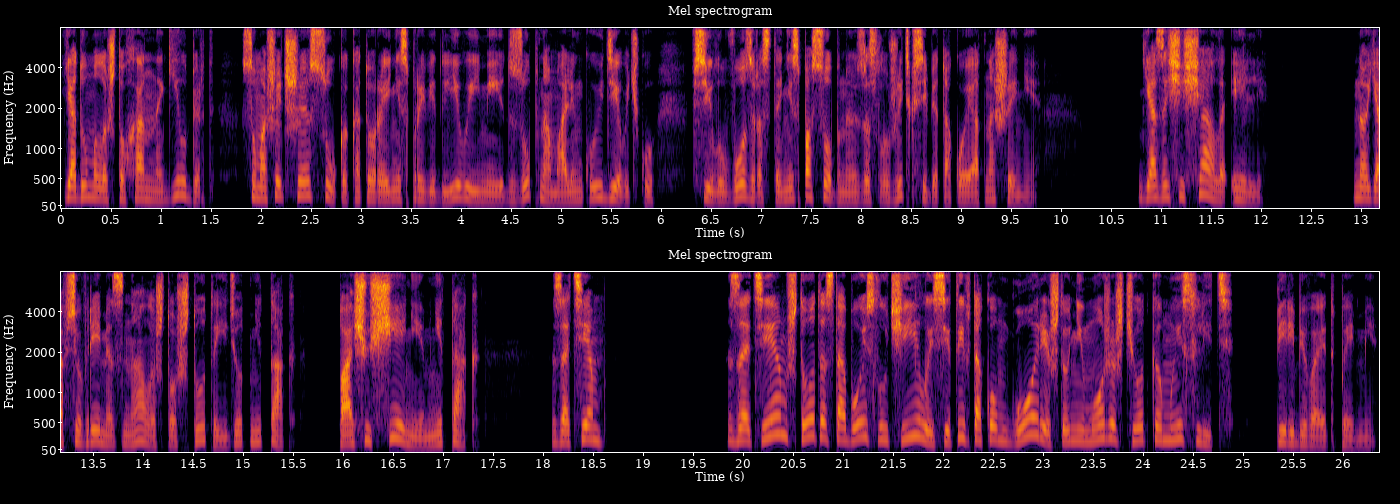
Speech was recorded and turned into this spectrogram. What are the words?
Я думала, что Ханна Гилберт — сумасшедшая сука, которая несправедливо имеет зуб на маленькую девочку, в силу возраста не способную заслужить к себе такое отношение. Я защищала Элли, но я все время знала, что что-то идет не так. По ощущениям не так. Затем... Затем что-то с тобой случилось, и ты в таком горе, что не можешь четко мыслить, перебивает Пэмми,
